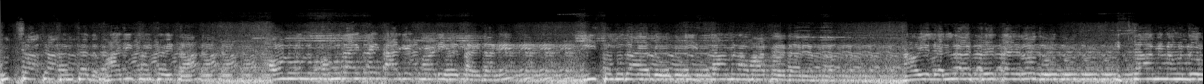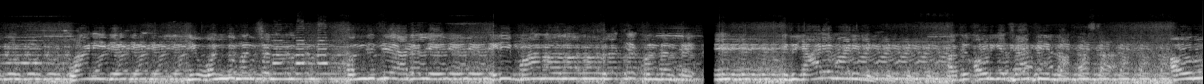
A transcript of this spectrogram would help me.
ಹುಚ್ಚ ಸಂಸದ ಮಾಜಿ ಸಂಸದಿತ ಅವನು ಒಂದು ಸಮುದಾಯಕ್ಕೆ ಟಾರ್ಗೆಟ್ ಮಾಡಿ ಹೇಳ್ತಾ ಇದ್ದಾನೆ. ಈ ಸಮುದಾಯದ ಇಸ್ಲಾಮಿನ ಮಾಡ್ತಾ ಇದ್ದಾರೆ ಅಂತ. ನಾವು ಇಲ್ಲೆಲ್ಲ ಸೇರ್ತಾ ಇರೋದು ಇಸ್ಲಾಮಿನ ಒಂದು ವಾಣಿ ಇದೆ. ಈ ಒಂದು ಮನುಷ್ಯನ ಹೊಂದಿದ್ದೇ ಅದಲ್ಲಿ ಇಡೀ ಮಾನವನ ಕುಲಕ್ಕೆ ಕೊಂಡಂತೆ ಇದು ಯಾರೇ ಮಾಡಿರಲಿ, ಅದು ಅವರಿಗೆ ಜಾತಿ ಇಲ್ಲ. ಅವರು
